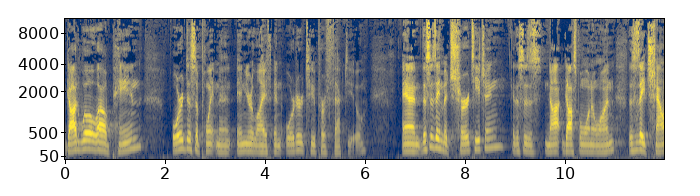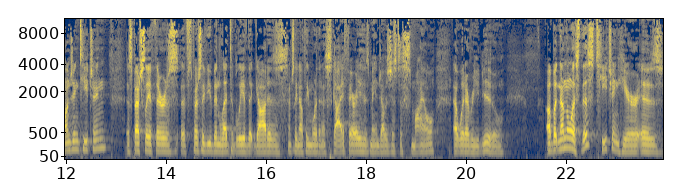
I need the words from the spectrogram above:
God will allow pain or disappointment in your life in order to perfect you. And this is a mature teaching. This is not Gospel 101. This is a challenging teaching, especially if there's, especially if you've been led to believe that God is essentially nothing more than a sky fairy whose main job is just to smile at whatever you do. Uh, but nonetheless, this teaching here is,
